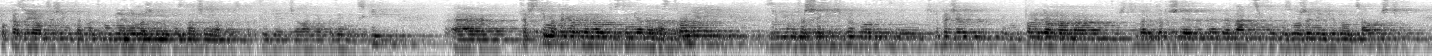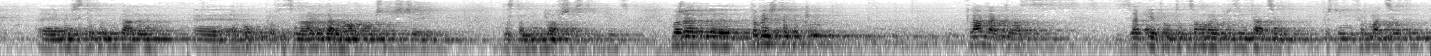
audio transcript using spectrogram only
pokazujący, że internet w ogóle nie ma żadnego znaczenia w perspektywie działań akademickich. E, te wszystkie materiały będą udostępnione na stronie i zrobimy też jakiś wybór, e, który będzie polegał na, merytorycznej redakcji tego złożenia w jedną całość. E, będzie z tego wydany e-book profesjonalny, darmowy oczywiście i dostępny dla wszystkich. Więc może to będzie taka klamra, która zepnie tą, tą całą moją prezentację, właśnie informację o tym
